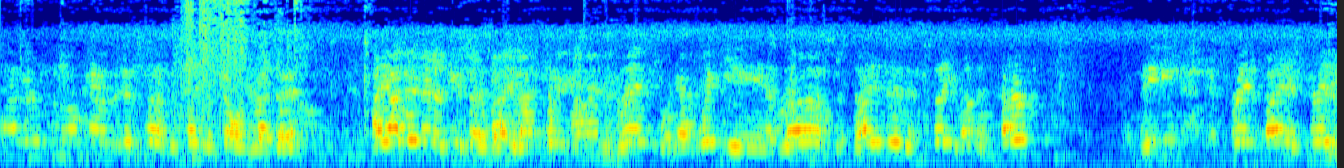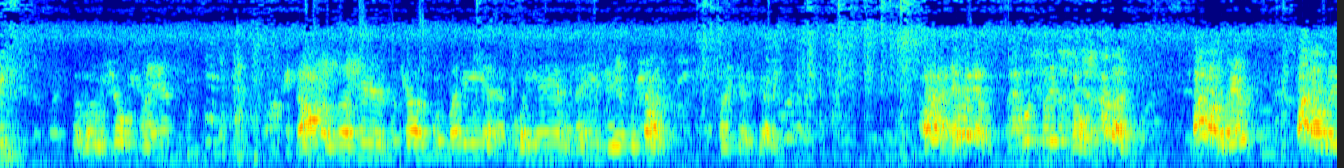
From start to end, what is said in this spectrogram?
all kinds of good stuff that Stephen's showing you right there. Hey, I didn't introduce everybody. Right quick, my name is Rex. We got Wiki and Russ and David and Stephen and Kurt and Dee and Fred Fast Freddy, the little short man. Donna's up here in the truck with me and Leanne and Angie in the trailer. I think that's got it. All right, here we go. Now we'll see the song. How about it? Five out of there. Five out of there.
